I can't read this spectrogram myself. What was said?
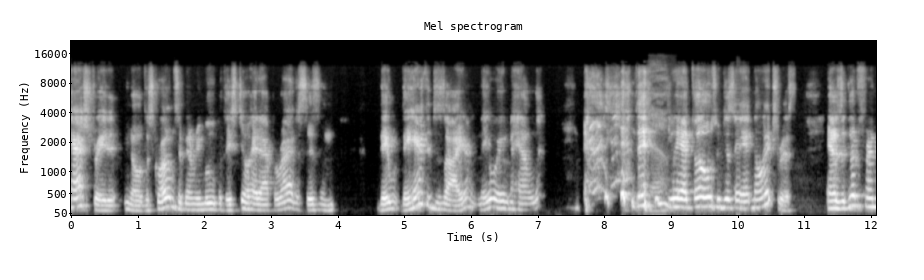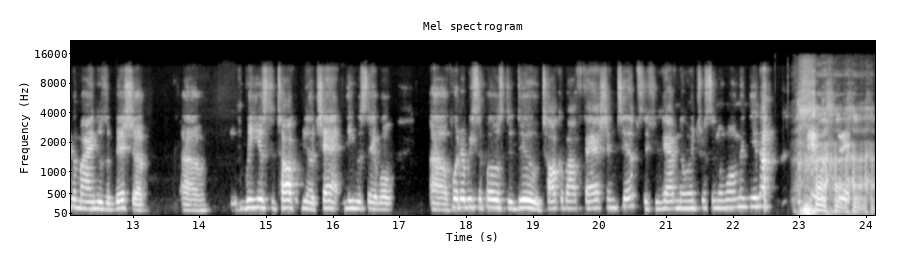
castrated. You know, the scrotums had been removed, but they still had apparatuses, and they they had the desire, and they were able to handle it. then yeah. you had those who just had no interest. And as a good friend of mine who's a bishop, uh, we used to talk, you know, chat, and he would say, "Well, uh, what are we supposed to do? Talk about fashion tips if you have no interest in a woman, you know?"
